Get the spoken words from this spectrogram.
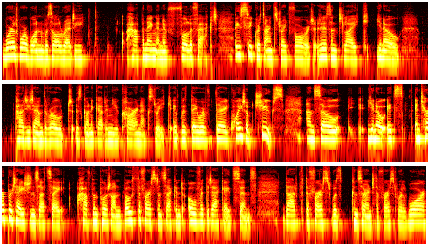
World War One was already happening and in full effect. These secrets aren't straightforward. It isn't like, you know, Paddy down the road is going to get a new car next week. It was they were they're quite obtuse, and so you know it's interpretations. Let's say have been put on both the first and second over the decades since. That the first was concerned to the First World War,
